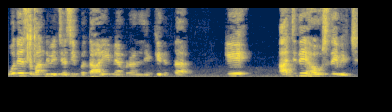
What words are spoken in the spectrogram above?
ਉਹਦੇ ਸਬੰਧ ਵਿੱਚ ਅਸੀਂ 42 ਮੈਂਬਰਾਂ ਨੂੰ ਲਿਖ ਕੇ ਦਿੱਤਾ ਕਿ ਅੱਜ ਦੇ ਹਾਊਸ ਦੇ ਵਿੱਚ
